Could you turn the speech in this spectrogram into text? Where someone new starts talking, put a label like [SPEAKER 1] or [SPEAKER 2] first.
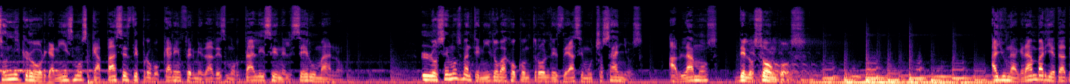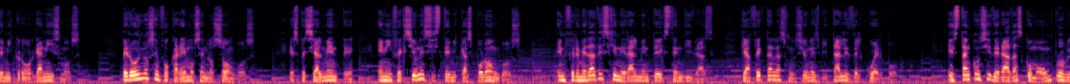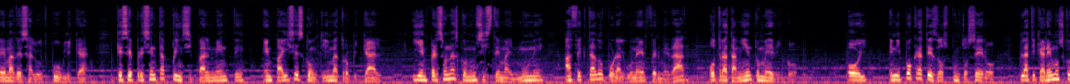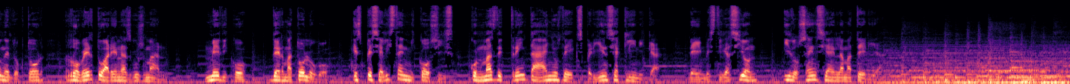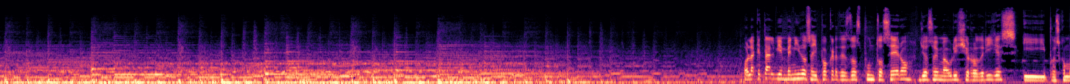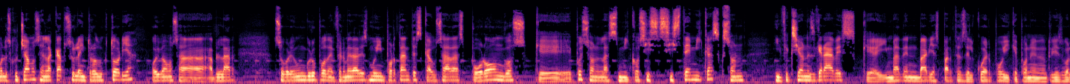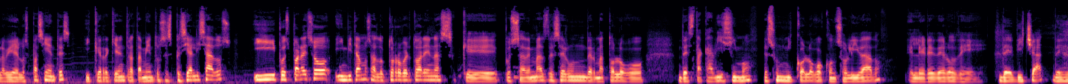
[SPEAKER 1] Son microorganismos capaces de provocar enfermedades mortales en el ser humano. Los hemos mantenido bajo control desde hace muchos años. Hablamos de los hongos. Hay una gran variedad de microorganismos, pero hoy nos enfocaremos en los hongos, especialmente en infecciones sistémicas por hongos, enfermedades generalmente extendidas que afectan las funciones vitales del cuerpo están consideradas como un problema de salud pública que se presenta principalmente en países con clima tropical y en personas con un sistema inmune afectado por alguna enfermedad o tratamiento médico. Hoy, en Hipócrates 2.0, platicaremos con el doctor Roberto Arenas Guzmán, médico, dermatólogo, especialista en micosis con más de 30 años de experiencia clínica, de investigación y docencia en la materia.
[SPEAKER 2] Hola, ¿qué tal? Bienvenidos a Hipócrates 2.0. Yo soy Mauricio Rodríguez y pues como lo escuchamos en la cápsula introductoria, hoy vamos a hablar sobre un grupo de enfermedades muy importantes causadas por hongos, que pues son las micosis sistémicas, que son infecciones graves que invaden varias partes del cuerpo y que ponen en riesgo la vida de los pacientes y que requieren tratamientos especializados. Y pues para eso invitamos al doctor Roberto Arenas, que pues además de ser un dermatólogo destacadísimo, es un micólogo consolidado, el heredero de, de Dichat, de,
